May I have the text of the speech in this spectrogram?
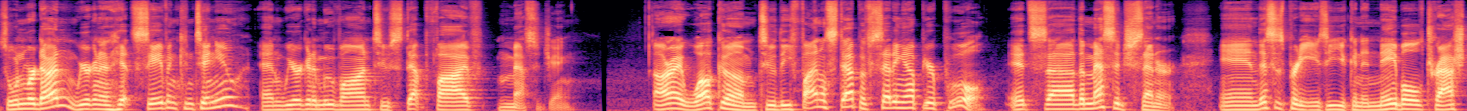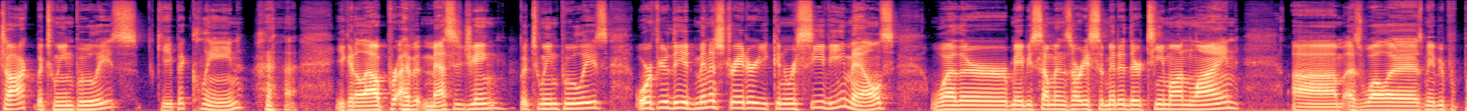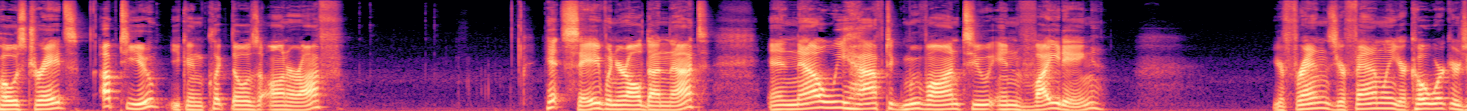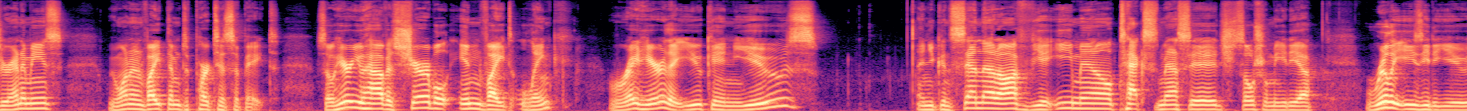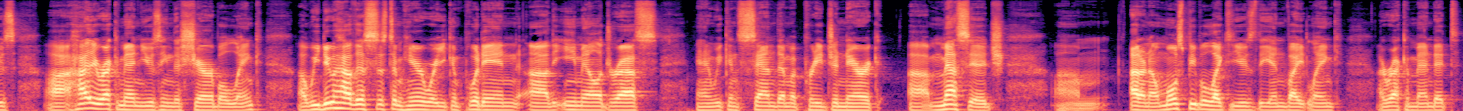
so when we're done, we're going to hit save and continue, and we are going to move on to step five, messaging. All right, welcome to the final step of setting up your pool. It's uh, the message center. And this is pretty easy. You can enable trash talk between poolies, keep it clean. you can allow private messaging between poolies. Or if you're the administrator, you can receive emails, whether maybe someone's already submitted their team online, um, as well as maybe proposed trades. Up to you. You can click those on or off. Hit save when you're all done that. And now we have to move on to inviting your friends, your family, your coworkers, your enemies. We want to invite them to participate. So here you have a shareable invite link right here that you can use. And you can send that off via email, text message, social media. Really easy to use. Uh, I highly recommend using the shareable link. Uh, we do have this system here where you can put in uh, the email address and we can send them a pretty generic uh, message. Um, I don't know. Most people like to use the invite link. I recommend it.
